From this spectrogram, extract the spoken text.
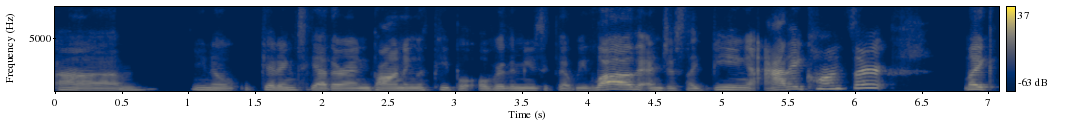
um you know getting together and bonding with people over the music that we love and just like being at a concert like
